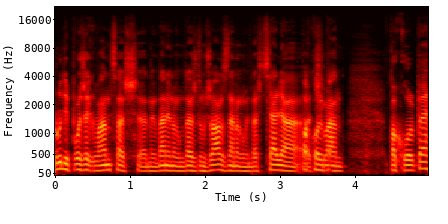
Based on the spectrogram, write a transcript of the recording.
Rudi Požek Vancaš, nekdanje nogometaš Domžal, zdaj nogometaš Celja, član. Kolpa pa kolpe,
